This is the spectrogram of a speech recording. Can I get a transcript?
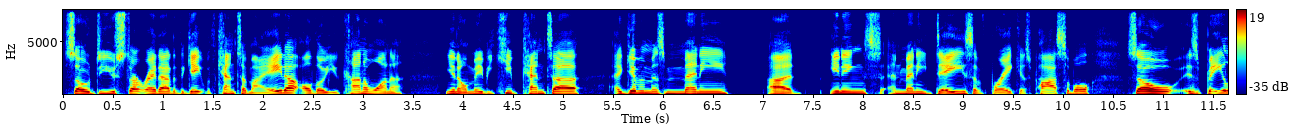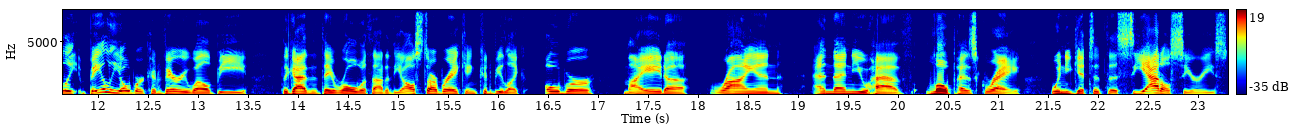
So, do you start right out of the gate with Kenta Maeda? Although you kind of want to, you know, maybe keep Kenta, uh, give him as many uh, innings and many days of break as possible. So is Bailey Bailey Ober could very well be the guy that they roll with out of the All Star break and could be like Ober, Maeda, Ryan, and then you have Lopez Gray when you get to the Seattle series,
